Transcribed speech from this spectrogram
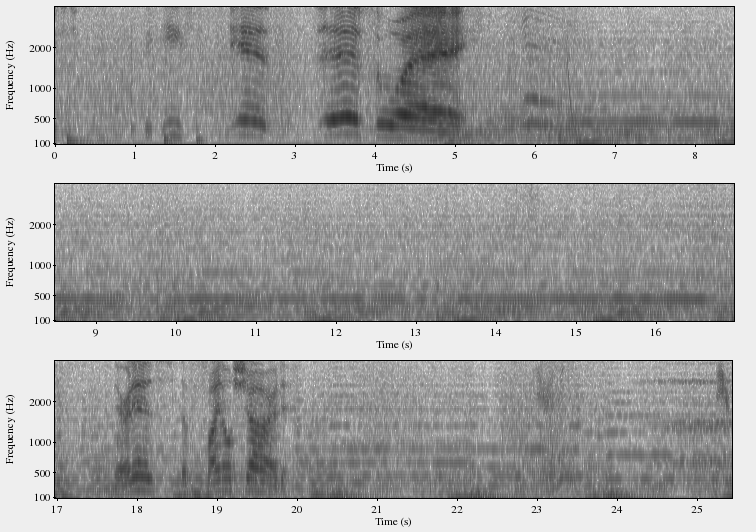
East. The east is this way! There it is, the final shard. There it is. There.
